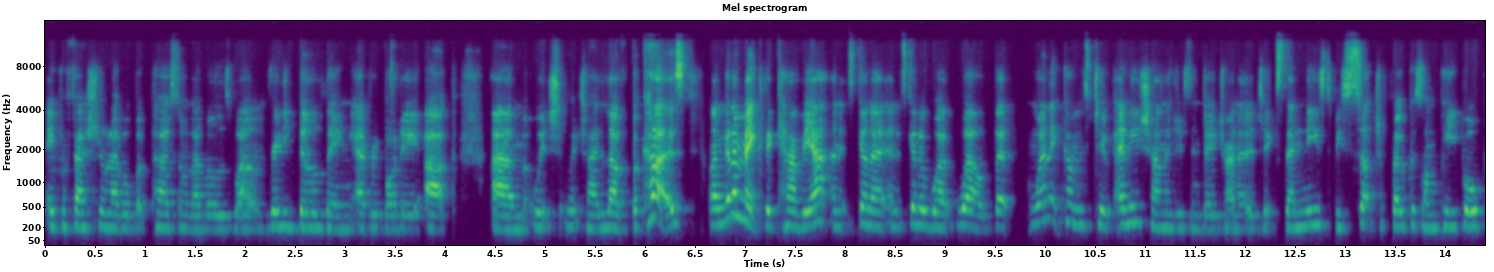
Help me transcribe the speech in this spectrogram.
a professional level but personal level as well and really building everybody up um, which which i love because i'm going to make the caveat and it's going to and it's going to work well but when it comes to any challenges in data analytics there needs to be such a focus on people.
